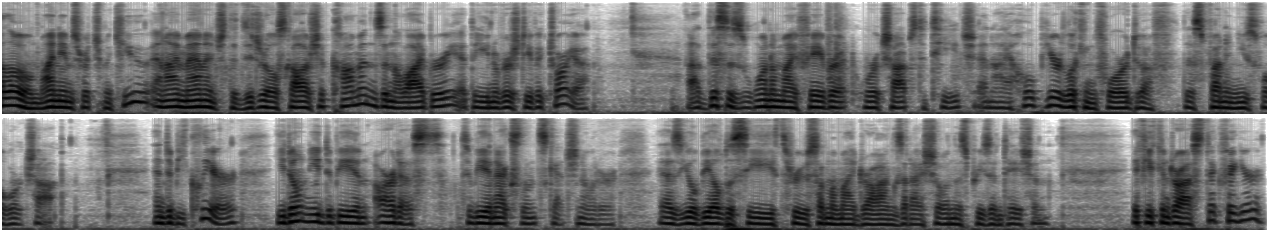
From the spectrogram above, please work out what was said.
Hello, my name's Rich McHugh, and I manage the Digital Scholarship Commons in the library at the University of Victoria. Uh, this is one of my favorite workshops to teach, and I hope you're looking forward to this fun and useful workshop. And to be clear, you don't need to be an artist to be an excellent sketchnoter, as you'll be able to see through some of my drawings that I show in this presentation. If you can draw a stick figure,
